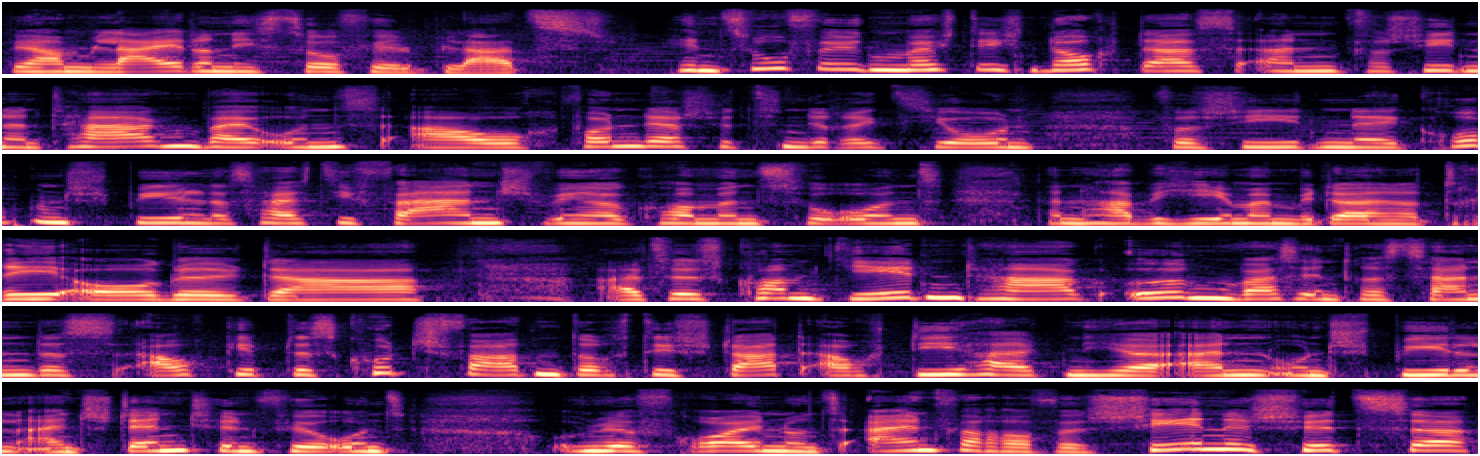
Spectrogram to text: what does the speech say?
Wir haben leider nicht so viel Platz. Hinzufügen möchte ich noch, dass an verschiedenen Tagen bei uns auch von der Schützendirektion verschiedene Gruppen spielen. Das heißt, die Fahnenschwinger kommen zu uns. Dann habe ich jemanden mit einer Drehorgel da. Also es kommt jeden Tag irgendwas Interessantes. Auch gibt es Kutschfahrten durch die Stadt. Auch die halten hier an und spielen ein Ständchen für uns. Und wir freuen uns einfach auf eine schöne Schütze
